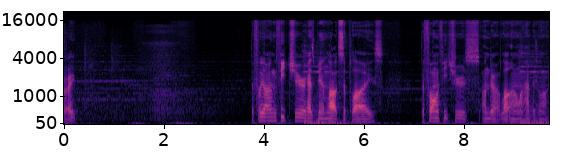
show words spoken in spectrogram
Alright. The following feature has been locked supplies. The following features under a lot on habits lock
